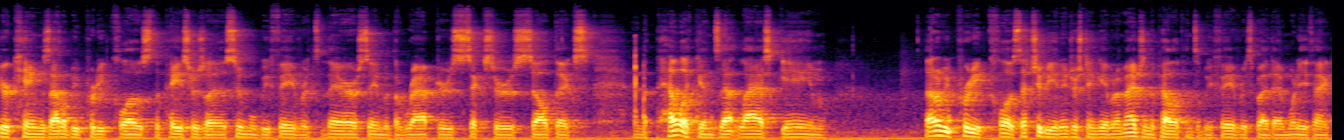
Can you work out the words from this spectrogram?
your Kings, that'll be pretty close. The Pacers, I assume, will be favorites there. Same with the Raptors, Sixers, Celtics, and the Pelicans. That last game, that'll be pretty close. That should be an interesting game. And I imagine the Pelicans will be favorites by then. What do you think?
